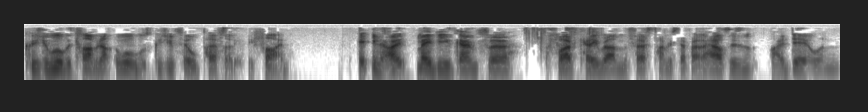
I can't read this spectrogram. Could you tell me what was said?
because you will be climbing up the walls because you feel perfectly fine you know, maybe you're going for a 5k run the first time you step out of the house isn't ideal. And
